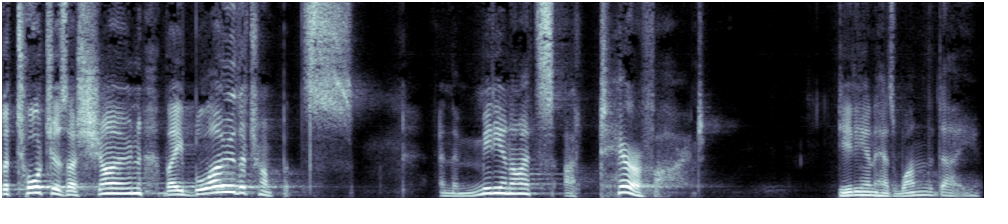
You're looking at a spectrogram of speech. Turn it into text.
The torches are shown. They blow the trumpets. And the Midianites are terrified. Gideon has won the day.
